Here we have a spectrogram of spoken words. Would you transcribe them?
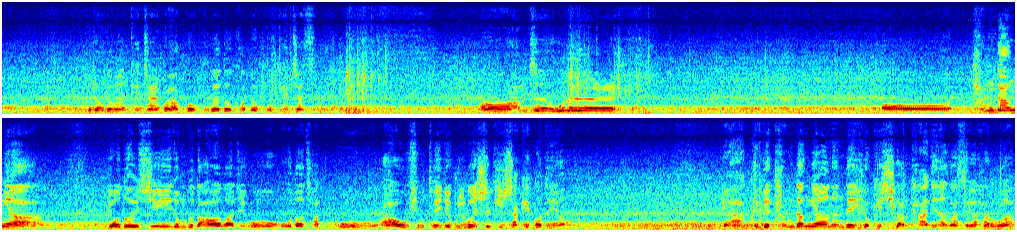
어, 그 정도면 괜찮을 것 같고 무게도 가볍고 괜찮습니다. 어 아무튼 오늘 어, 당당야 8시 정도 나와가지고 오더 잡고 9시부터 이제 물건 싣기 시작했거든요. 야, 근데 당당야 하는데 이렇게 시간 다 지나갔어요, 하루가.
